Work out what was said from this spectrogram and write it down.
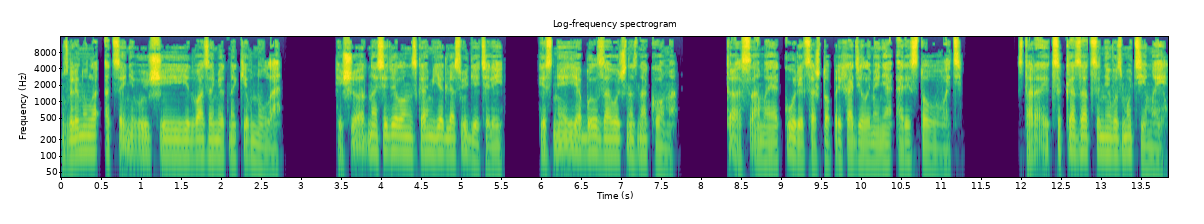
взглянула оценивающе и едва заметно кивнула. Еще одна сидела на скамье для свидетелей, и с ней я был заочно знаком. Та самая курица, что приходила меня арестовывать. Старается казаться невозмутимой,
